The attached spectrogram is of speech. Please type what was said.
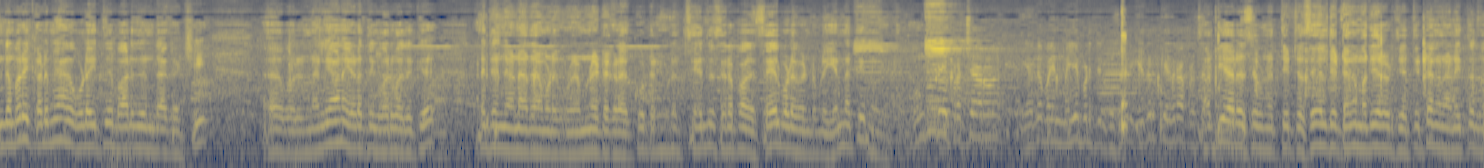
இந்த முறை கடுமையாக உழைத்து பாரதிய ஜனதா கட்சி ஒரு நிலையான இடத்துக்கு வருவதற்கு அனைத்து இந்திய அண்ணா முன்னேற்ற கழக கூட்டணியுடன் சேர்ந்து சிறப்பாக செயல்பட வேண்டும் என்ற எண்ணத்தை. உங்களுடைய பிரச்சாரம் எதை பயன் மையப்படுத்தி சார்? எதற்கு எதிராக மத்திய அரசு திட்ட செயல் திட்டங்கள் மத்திய அரசு திட்டங்கள் அனைத்தும்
